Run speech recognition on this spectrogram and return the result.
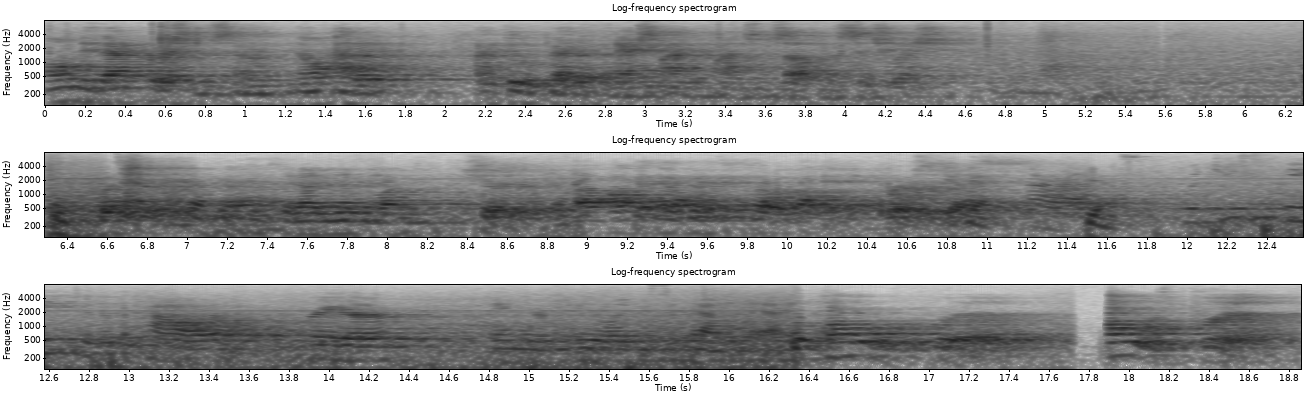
Only that person is going to know how to, how to do it better the next time he finds himself in a situation. Sure. Uh, Okay, okay, oh, okay, first, yes. All right. Yes. Would you speak to the power of prayer and your feelings about that? The power of prayer. Power of prayer.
